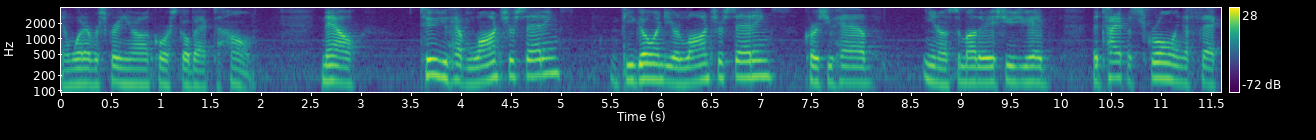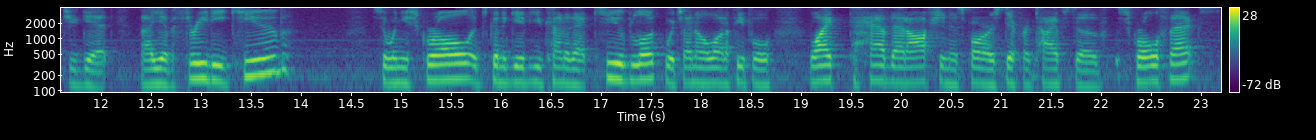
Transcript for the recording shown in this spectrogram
And whatever screen you're on, of course, go back to home. Now, two, you have launcher settings. If you go into your launcher settings, of course you have you know some other issues. You have the type of scrolling effect you get. Uh, you have a 3D cube, so when you scroll, it's going to give you kind of that cube look, which I know a lot of people like to have that option as far as different types of scroll effects.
